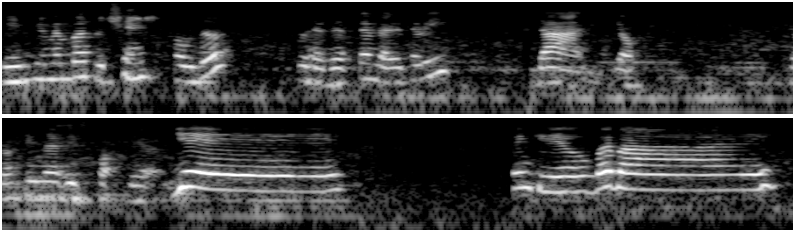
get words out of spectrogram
Then remember to change folder to have the same directory. Done. Your, your signal is put here. Yay! Thank you. Bye-bye.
